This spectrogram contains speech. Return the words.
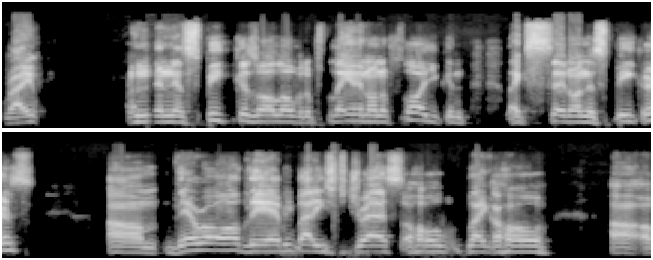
right? And then there's speakers all over the laying on the floor. You can like sit on the speakers. Um, they're all there. Everybody's dressed, a whole like a whole uh, a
